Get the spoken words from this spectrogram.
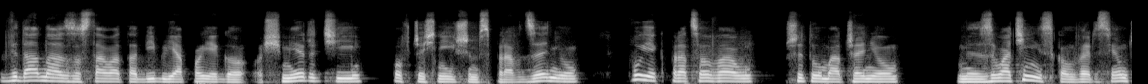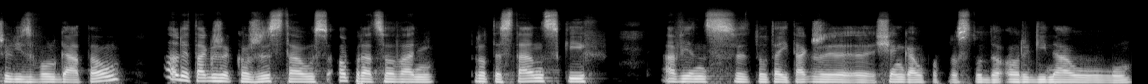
Wydana została ta Biblia po jego śmierci, po wcześniejszym sprawdzeniu. Wujek pracował przy tłumaczeniu z łacińską wersją, czyli z wulgatą, ale także korzystał z opracowań protestanckich, a więc tutaj także e, sięgał po prostu do oryginału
